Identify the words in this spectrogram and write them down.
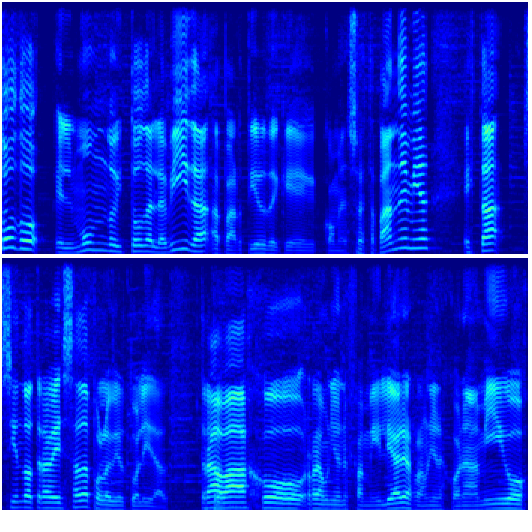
Todo el mundo y toda la vida, a partir de que comenzó esta pandemia, está siendo atravesada por la virtualidad. Trabajo, reuniones familiares, reuniones con amigos,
